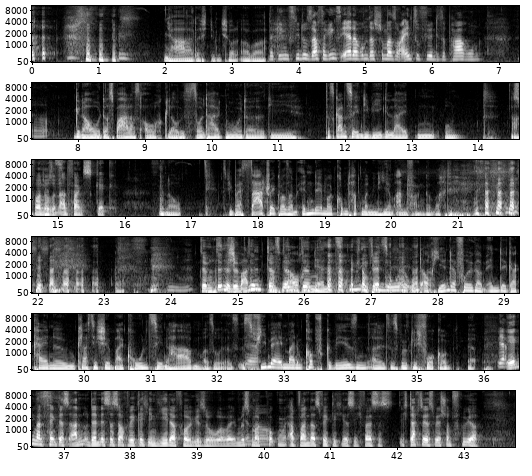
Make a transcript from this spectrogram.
Ja, das stimmt schon, aber Da ging es, wie du sagst, da ging es eher darum, das schon mal so einzuführen, diese Paarung. Ja. Genau, das war das auch, glaube ich. Es sollte halt nur da die, das Ganze in die Wege leiten und. Das ja, war nur so ein jetzt- Anfangsgag. Genau. Das ist wie bei Star Trek, was am Ende immer kommt, hat man hier am Anfang gemacht. Es ist spannend, dass wir auch in der letzten Episode und auch hier in der Folge am Ende gar keine klassische Balkonszene haben. Also das ist Ja. viel mehr in meinem Kopf gewesen, als es wirklich vorkommt. Ja. Ja. Irgendwann fängt das an und dann ist es auch wirklich in jeder Folge so. Aber wir müssen mal Genau. gucken, ab wann das wirklich ist. Ich weiß es. Ich dachte, das wäre schon früher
